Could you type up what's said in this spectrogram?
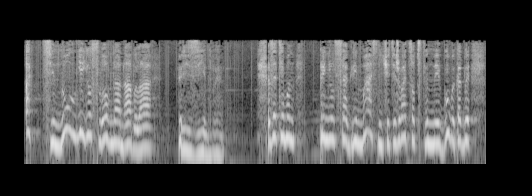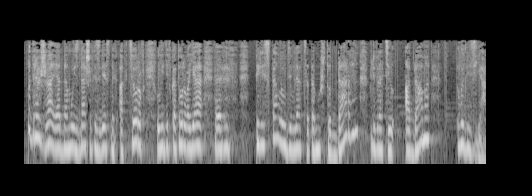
оттянул ее, словно она была резиновая. Затем он принялся гримасничать и жевать собственные губы, как бы подражая одному из наших известных актеров, увидев которого я э, перестала удивляться тому, что Дарвин превратил Адама в обезьяну.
